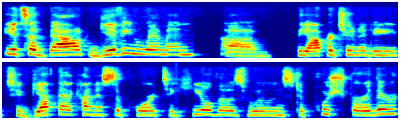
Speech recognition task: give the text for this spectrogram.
it's about giving women um, the opportunity to get that kind of support, to heal those wounds, to push further,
